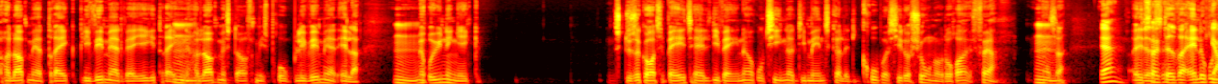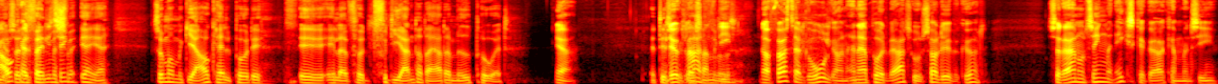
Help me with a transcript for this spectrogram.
hold op med at drikke, bliv ved med at være ikke drikkende, mm. hold op med stofmisbrug, bliv ved med at, eller mm. med rygning ikke, hvis du så går tilbage til alle de vaner, rutiner, de mennesker eller de grupper og situationer, hvor du røg før. Mm. Altså, ja, og et sted, hvor alle ryger, så er det fandme svært. Ja, ja. Så må man give afkald på det, øh, eller for, for de andre, der er der med på, at, ja. at det, det er jo klart, fordi når først alkoholikeren han er på et værtshus, så er løbet kørt. Så der er nogle ting, man ikke skal gøre, kan man sige.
